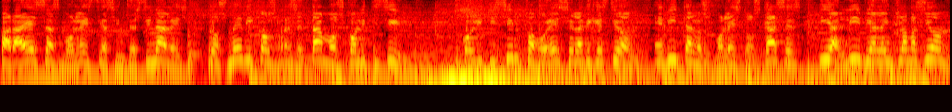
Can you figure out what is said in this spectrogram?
Para esas molestias intestinales, los médicos recetamos colitisil. Colitisil favorece la digestión, evita los molestos gases y alivia la inflamación.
